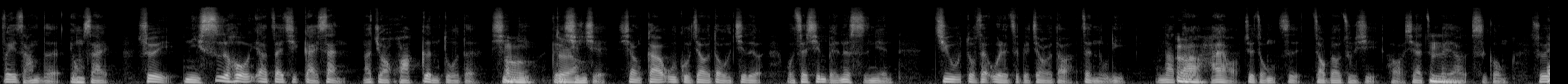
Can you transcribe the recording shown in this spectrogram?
非常的拥塞。嗯、所以你事后要再去改善，那就要花更多的心力跟心血。嗯啊、像刚刚五股教育道，我记得我在新北那十年，几乎都在为了这个教育道在努力。那他还好，最终是招标出去，好，现在准备要施工，所以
